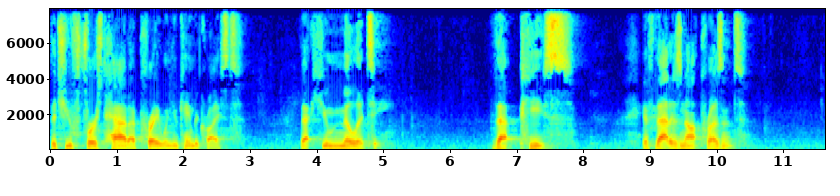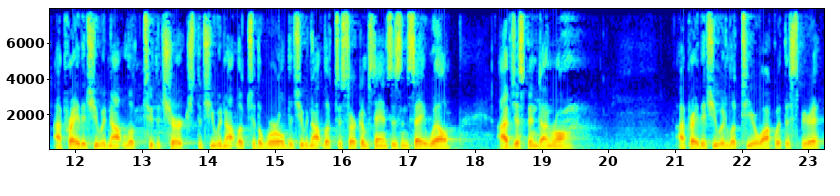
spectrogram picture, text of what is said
that you first had, I pray, when you came to Christ, that humility, that peace, if that is not present, I pray that you would not look to the church, that you would not look to the world, that you would not look to circumstances and say, well, I've just been done wrong. I pray that you would look to your walk with the Spirit,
